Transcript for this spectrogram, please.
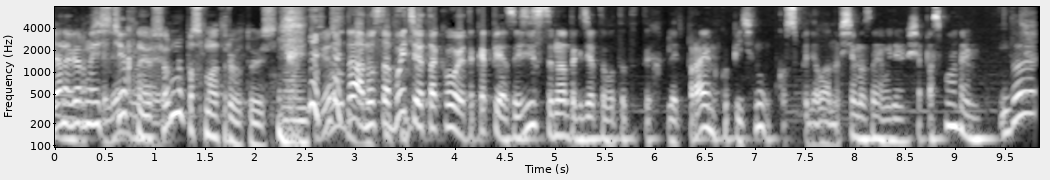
Я, наверное, из тех, но я все равно посмотрю, то есть, ну, интересно. Ну да, ну событие такое, это капец. Единственное, надо где-то вот этот их, блядь, прайм купить. Ну, господи, ладно, все мы знаем, где все посмотрим. Да,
